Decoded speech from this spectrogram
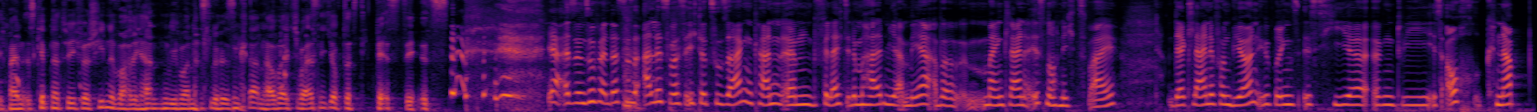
Ich meine, es gibt natürlich verschiedene Varianten, wie man das lösen kann, aber ich weiß nicht, ob das die beste ist. Ja, also insofern, das ist alles, was ich dazu sagen kann. Ähm, vielleicht in einem halben Jahr mehr, aber mein Kleiner ist noch nicht zwei. Der Kleine von Björn übrigens ist hier irgendwie, ist auch knapp,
